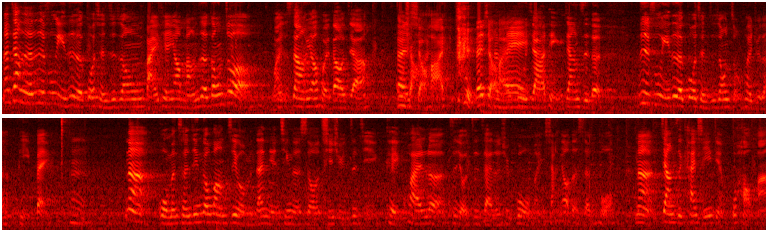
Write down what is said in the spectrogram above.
那这样子的日复一日的过程之中，白天要忙着工作，晚上要回到家带小小孩，对，带小孩顾家庭，这样子的日复一日的过程之中，总会觉得很疲惫。嗯，那我们曾经都忘记我们在年轻的时候期许自己可以快乐、自由自在的去过我们想要的生活。那这样子开心一点不好吗？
